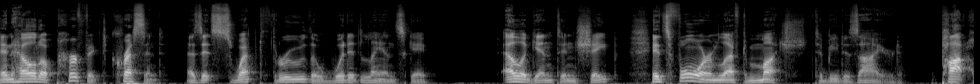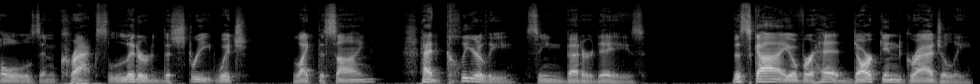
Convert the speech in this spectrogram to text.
and held a perfect crescent as it swept through the wooded landscape. Elegant in shape, its form left much to be desired. Potholes and cracks littered the street, which, like the sign, had clearly seen better days. The sky overhead darkened gradually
